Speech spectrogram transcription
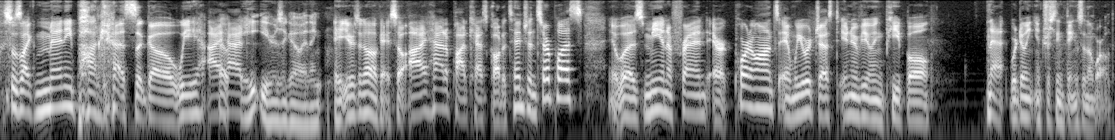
this was like many podcasts ago. We I About had eight years ago, I think. eight years ago. Okay, so I had a podcast called Attention Surplus. It was me and a friend, Eric Portalance, and we were just interviewing people that were doing interesting things in the world.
